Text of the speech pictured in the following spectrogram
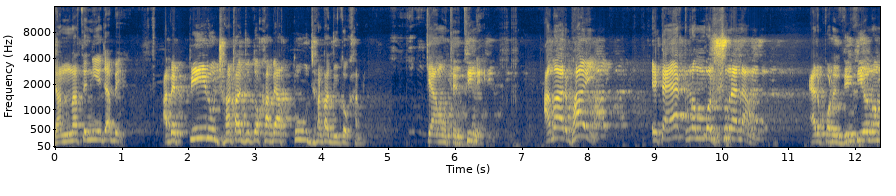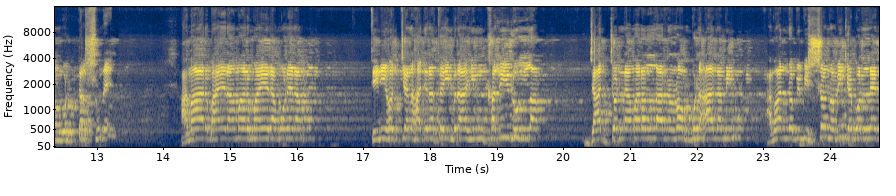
জান্নাতে নিয়ে যাবে। আবে পীরও ঝাঁটা জুতো খাবে আর তু ঝাঁটা জুতো খাবে। কেমতের দিনে আমার ভাই, এটা এক নম্বর শুনেলাম, এরপরে দ্বিতীয় নম্বরটা শুনে আমার ভাইয়ের, আমার মায়েরা, বোনেরা, তিনি হচ্ছেন হাজরতে ইব্রাহিম খালিলুল্লাহ, যার জন্য আমার আল্লাহ রব্বুল আলমী আমার নবী বিশ্ব নবীকে বললেন,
